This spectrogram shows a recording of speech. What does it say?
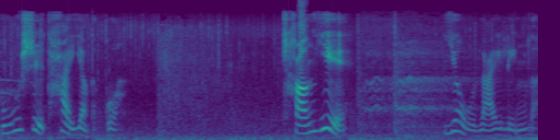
不是太阳的光。长夜又来临了。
